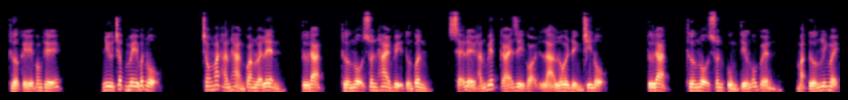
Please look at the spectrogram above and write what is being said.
thừa kế vong thế. Như chấp mê bất ngộ. Trong mắt hắn hàn quang lóe lên, từ đạt, thường nộ xuân hai vị tướng quân, sẽ để hắn biết cái gì gọi là lôi đỉnh chi nộ. Từ đạt, thường nộ xuân cùng tiếng ô quyền, mặt tướng linh mệnh.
